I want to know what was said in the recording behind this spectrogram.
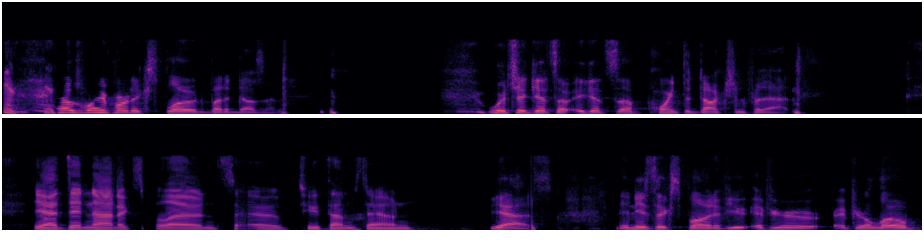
I was waiting for it to explode, but it doesn't. Which it gets a it gets a point deduction for that. Yeah, it did not explode, so two thumbs down. yes. It needs to explode. If you if you're if you're a low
